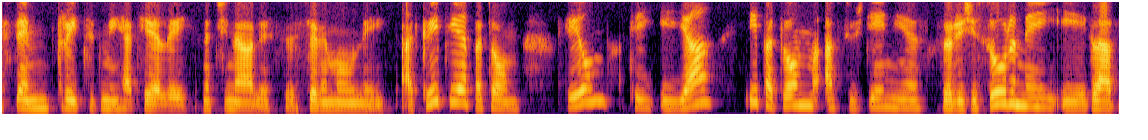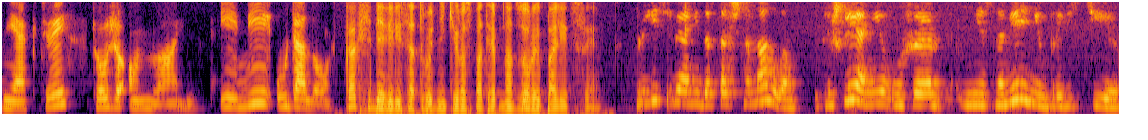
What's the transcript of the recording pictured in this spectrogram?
В 7.30 мы хотели начинали с церемонии открытия, потом фильм «Ты и я», и потом обсуждение с режиссерами и главной актрисой тоже онлайн. И не удалось. Как себя вели сотрудники Роспотребнадзора и полиции? Вели себя они достаточно нагло. Пришли они уже не с намерением провести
